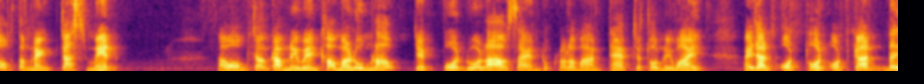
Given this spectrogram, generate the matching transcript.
ตกตำแหน่ง judgment นะครับผมเจ้ากรรมในเวรเข้ามารุมเร้าเจ็บปวดรั่วร้าวแสนทุกข์ทรมานแทบจะทนไม่ไหวให้ท่านอดทนอดกั้นได้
